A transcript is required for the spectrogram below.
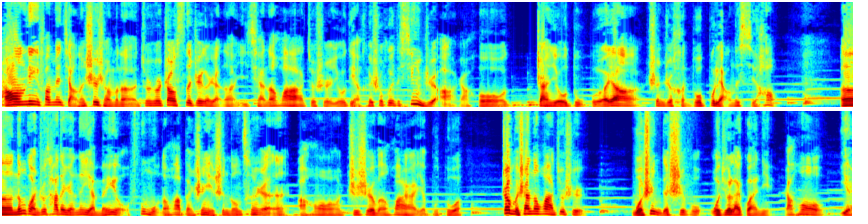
然后另一方面讲的是什么呢？就是说赵四这个人呢，以前的话就是有点黑社会的性质啊，然后占有赌博呀，甚至很多不良的喜好。呃，能管住他的人呢也没有。父母的话本身也是农村人，然后知识文化也不多。赵本山的话就是。我是你的师傅，我就来管你，然后也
